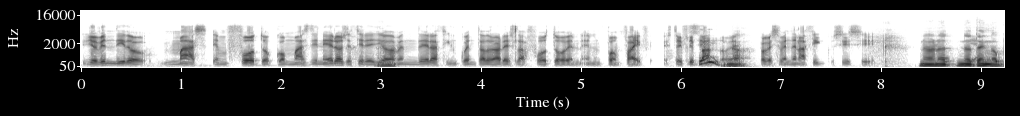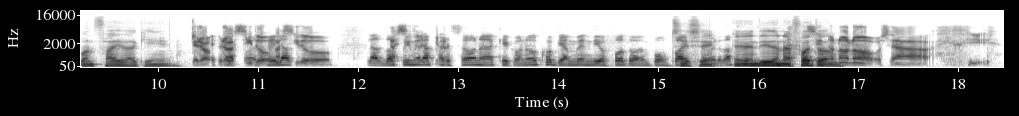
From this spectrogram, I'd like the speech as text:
he vendido más en foto con más dinero, es decir, he llegado a vender a 50 dólares la foto en, en Pon5. Estoy flipando, ¿eh? Porque se venden a 5. Sí, sí. No, no, no tengo Pon5 aquí. Pero, pero ha sido. Ha sido las dos primeras personas que conozco que han vendido fotos en Pon5, sí, sí. ¿verdad? He vendido una foto. no, no, no. O sea.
